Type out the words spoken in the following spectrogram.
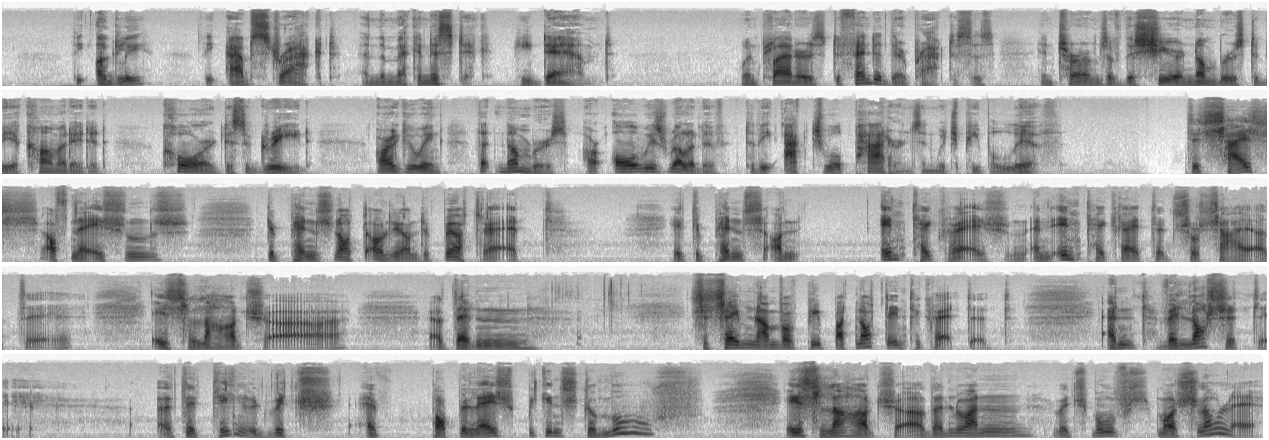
The ugly, the abstract, and the mechanistic he damned. When planners defended their practices in terms of the sheer numbers to be accommodated, Kohr disagreed, arguing that numbers are always relative to the actual patterns in which people live. The size of nations depends not only on the birth rate, it depends on integration, an integrated society is larger than the same number of people but not integrated. And velocity, uh, the thing with which a population begins to move, is larger than one which moves more slowly.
